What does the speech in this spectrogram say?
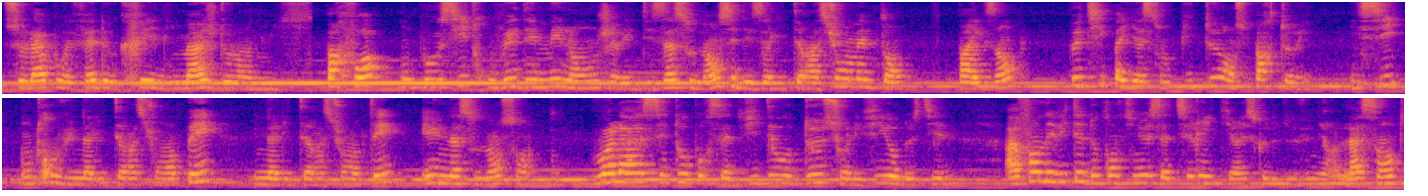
Cela a pour effet de créer l'image de l'ennui. Parfois, on peut aussi trouver des mélanges avec des assonances et des allitérations en même temps. Par exemple, petit paillasson piteux en sparterie. Ici, on trouve une allitération en P, une allitération en T et une assonance en I. Voilà, c'est tout pour cette vidéo 2 sur les figures de style. Afin d'éviter de continuer cette série qui risque de devenir lassante,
